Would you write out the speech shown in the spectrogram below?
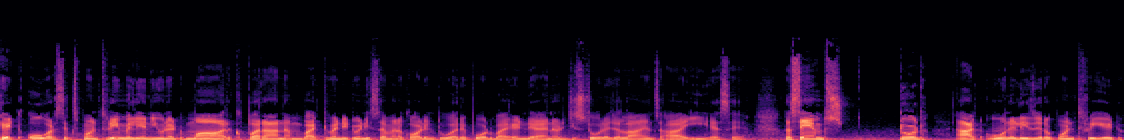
hit over 6.3 million unit mark per annum by 2027 according to a report by India Energy Storage Alliance IESA. The same stood at only 0.38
